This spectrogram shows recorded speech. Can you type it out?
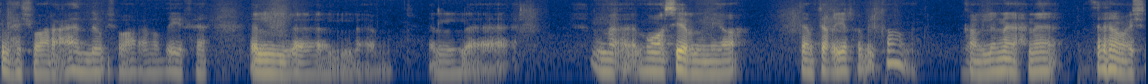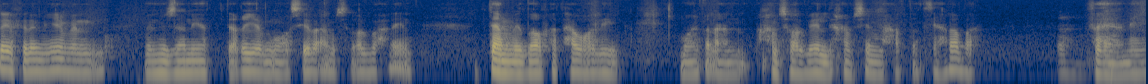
كلها شوارع عدله وشوارع نظيفة. ال ال مواسير المياه تم تغييرها بالكامل. كان لنا إحنا 22% من من ميزانية تغيير المواسير على مستوى البحرين. تم إضافة حوالي ما يقل عن 45 ل 50 محطة كهرباء. فيعني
